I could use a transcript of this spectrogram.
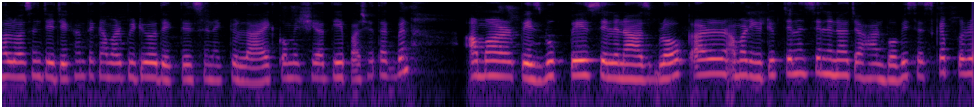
ভালো আছেন। যে যেখান থেকে আমার ভিডিও দেখতেছেন একটু লাইক কমেন্ট শেয়ার দিয়ে পাশে থাকবেন। আমার ফেসবুক পেজ সেলেনা আজ ব্লগ আর আমার YouTube channel Selena Jahan Bobby. Subscribe করে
